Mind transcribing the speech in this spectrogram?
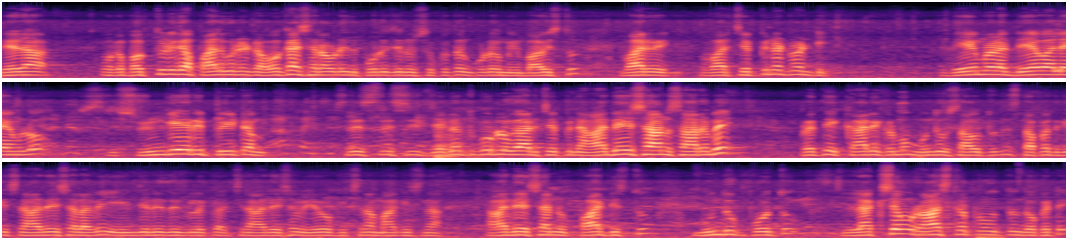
లేదా ఒక భక్తుడిగా పాల్గొనే అవకాశం రావడం ఇది పూర్వజన్మ సుకృతం కూడా మేము భావిస్తూ వారి వారు చెప్పినటువంటి వేములవాడ దేవాలయంలో శ్రీ శృంగేరి పీఠం శ్రీ శ్రీ శ్రీ జగద్గురులు గారు చెప్పిన ఆదేశానుసారమే ప్రతి కార్యక్రమం ముందుకు సాగుతుంది. స్థపతికి ఇచ్చిన ఆదేశాలు అవే. ఇంజనీరింగ్లకు ఇచ్చిన ఆదేశం ఏవోకి ఇచ్చిన మాకు ఇచ్చిన ఆదేశాన్ని పాటిస్తూ ముందుకు పోతూ లక్ష్యం రాష్ట్ర ప్రభుత్వం ఒకటి.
